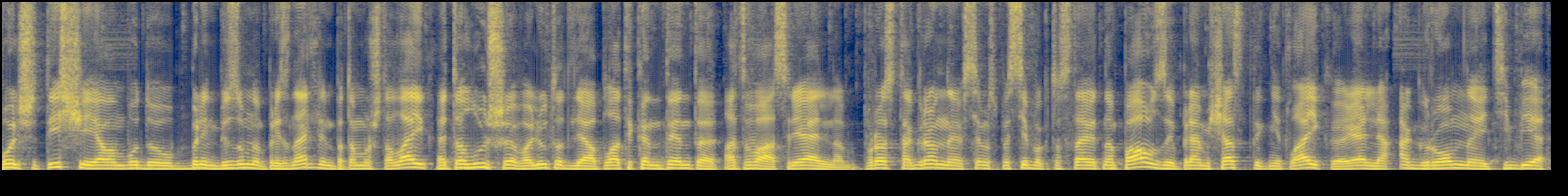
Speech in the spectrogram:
больше тысячи, я вам буду, блин, безумно признателен, потому что лайк это лучшая валюта для оплаты контента от вас, реально. Просто огромное всем спасибо, кто ставит на паузу и прямо сейчас тыкнет лайк, реально огромное тебе,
